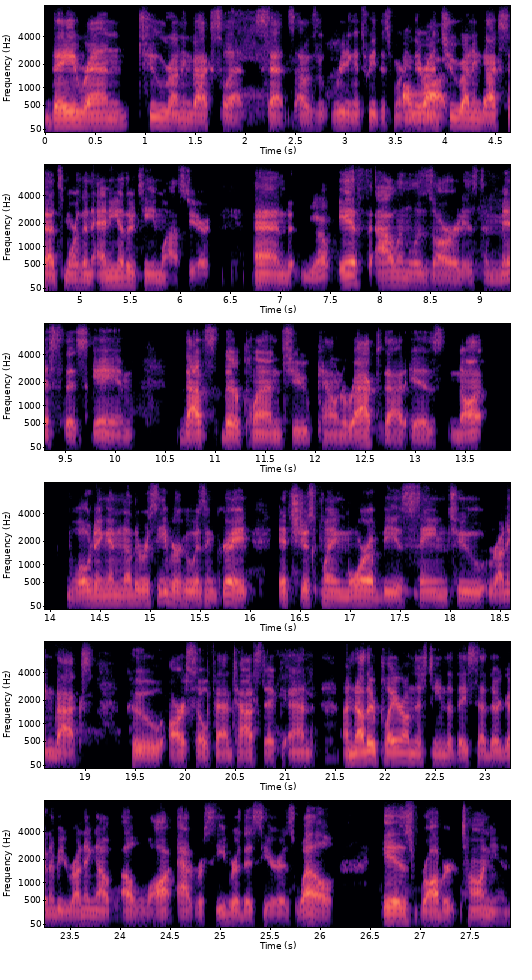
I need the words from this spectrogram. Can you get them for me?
they ran two running back sets. I was reading a tweet this morning. A they lot. ran two running back sets more than any other team last year. And yep. if Allen Lazard is to miss this game, that's their plan to counteract that is not loading in another receiver who isn't great. It's just playing more of these same two running backs who are so fantastic. And another player on this team that they said they're going to be running out a lot at receiver this year as well is Robert Tonyan.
